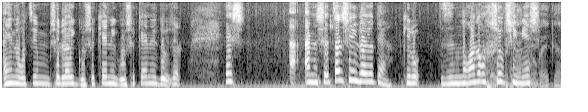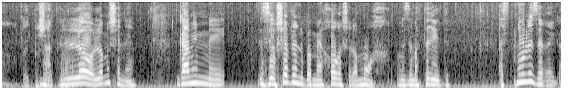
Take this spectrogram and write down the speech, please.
היינו רוצים שלא ייגעו, שכן ייגעו, שכן ידעו. של... יש... האנש- הצד השני לא יודע. כאילו, זה נורא נורא חשוב שאם יש... רגע, עוד לא? התפשטנו. לא, לא משנה. גם אם אה, זה יושב לנו במאחורה של המוח, וזה מטריד, אז תנו לזה רגע.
